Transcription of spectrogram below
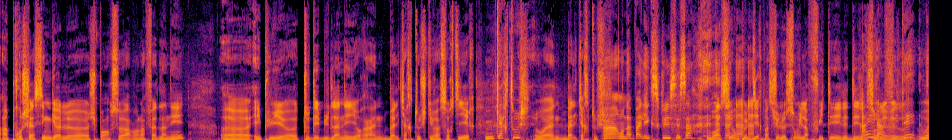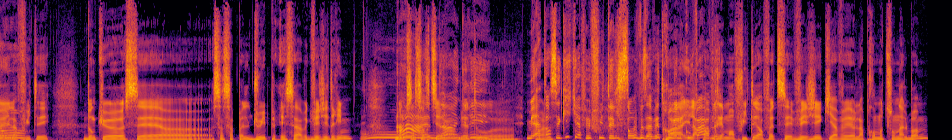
un prochain single, je pense, avant la fin de l'année. Euh, et puis, euh, tout début de l'année, il y aura une belle cartouche qui va sortir. Une cartouche? Ouais, une belle cartouche. Ah, On n'a pas l'exclu, c'est ça? Bon, si on peut le dire parce que le son, il a fuité, il est déjà Ah, sur il a les fuité? Réseaux. Ouais, il a Non. fuité. Donc euh, c'est euh, ça s'appelle Drip et c'est avec VG Dream. Ouh. Donc ça Ah, sortira dinguerie. bientôt. euh, Mais voilà. attends, c'est qui qui a fait fuiter le son? Vous avez trouvé Bah, le il a pas coupable? vraiment fuité en fait, c'est VG qui avait la promo de son album.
